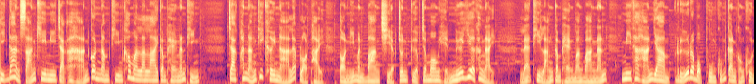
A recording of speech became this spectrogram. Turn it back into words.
อีกด้านสารเคมีจากอาหารก็นำทีมเข้ามาละลายกำแพงนั้นทิ้ง จากผนังที่เคยหนาและปลอดภัย ตอนนี้มันบางเฉียบจนเกือบจะมองเห็นเนื้อเยื่อข้างในและที่หลังกำแพงบางๆนั้น มีทหารยามหรือระบบภูมิคุ้มกันของคุณ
